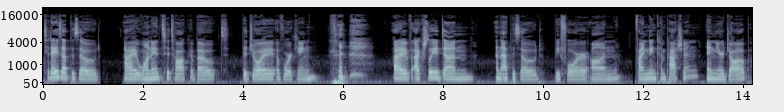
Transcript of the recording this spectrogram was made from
Today's episode, I wanted to talk about the joy of working. I've actually done an episode before on finding compassion in your job.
